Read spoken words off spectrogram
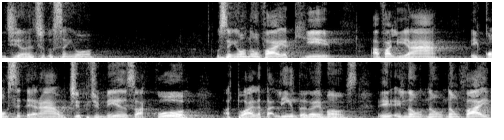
diante do Senhor. O Senhor não vai aqui avaliar e considerar o tipo de mesa, a cor, a toalha está linda, não é, irmãos? Ele não, não, não vai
